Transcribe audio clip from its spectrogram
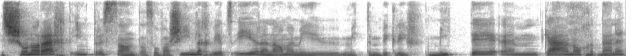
Es ist schon noch recht interessant. Also wahrscheinlich wird es eher einen Namen mit, dem Begriff Mitte ähm, geben nachher. Mhm.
